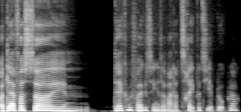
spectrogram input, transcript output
Og derfor så, øhm, da jeg kom i Folketinget, der var der tre partier blå blok.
